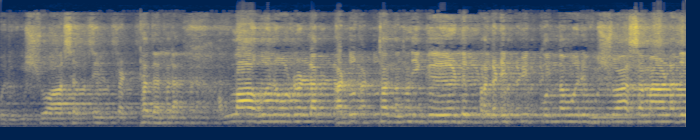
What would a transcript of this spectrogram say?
ഒരു വിശ്വാസത്തിൽ പെട്ടതല്ല. അള്ളാഹുവിനോടുള്ള കടുത്ത നന്ദികേട് പ്രകടിപ്പിക്കുന്ന ഒരു വിശ്വാസമാണത്.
